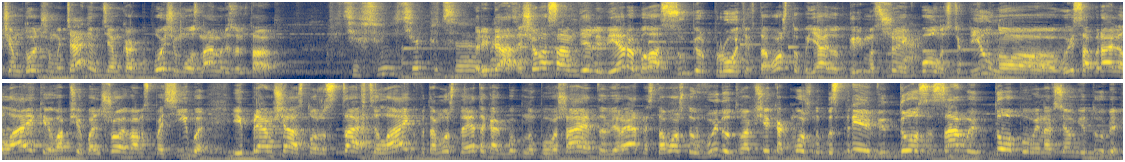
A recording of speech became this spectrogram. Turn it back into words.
чем дольше мы тянем, тем как бы позже мы узнаем результат. Тебе все не терпится. Ребят, брать. еще на самом деле Вера была супер против того, чтобы я этот Гримас Шейк Да. полностью пил, но вы собрали лайки, вообще большое вам спасибо. И прямо сейчас тоже ставьте лайк, потому что это как бы ну, повышает вероятность того, что выйдут вообще как можно быстрее видосы, самые топовые на всем ютубе.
